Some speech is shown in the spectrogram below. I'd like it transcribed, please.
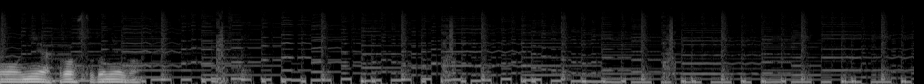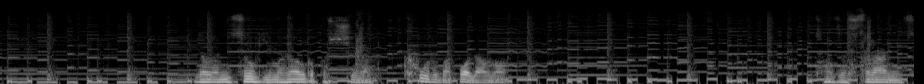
O nie, prosto do niego. Dobra, Mitsugi, może on go powstrzyma. Kurwa, podał no. Co za straniec.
